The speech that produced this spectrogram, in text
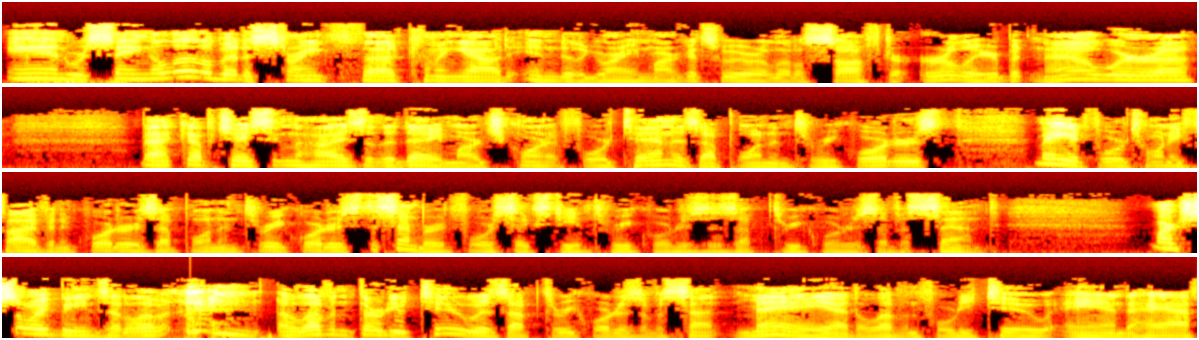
And we're seeing a little bit of strength uh, coming out into the grain markets. We were a little softer earlier, but now we're uh, back up chasing the highs of the day. March corn at 410 is up one and three quarters. May at 425 and a quarter is up one and three quarters. December at 460 and three quarters is up three quarters of a cent. March soybeans at 11, 1132 is up three quarters of a cent. May at 1142 and a half,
